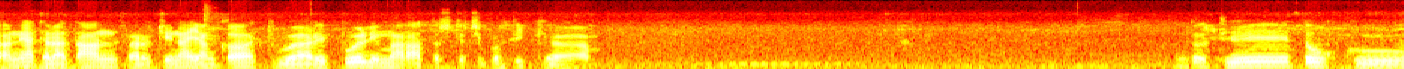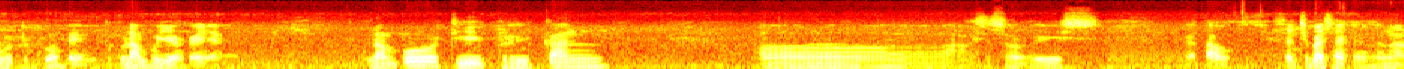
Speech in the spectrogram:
Tahun ini adalah tahun baru Cina yang ke 2573 untuk di tugu tugu apa ya? Tugu lampu ya kayaknya. Tugu lampu diberikan uh, aksesoris nggak tahu. Saya coba saya ke sana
